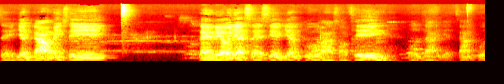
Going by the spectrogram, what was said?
xe dần gáo mình xì lên liễu nhà xe xìa dân cứu và sọ thiên của đại nhật tăng của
